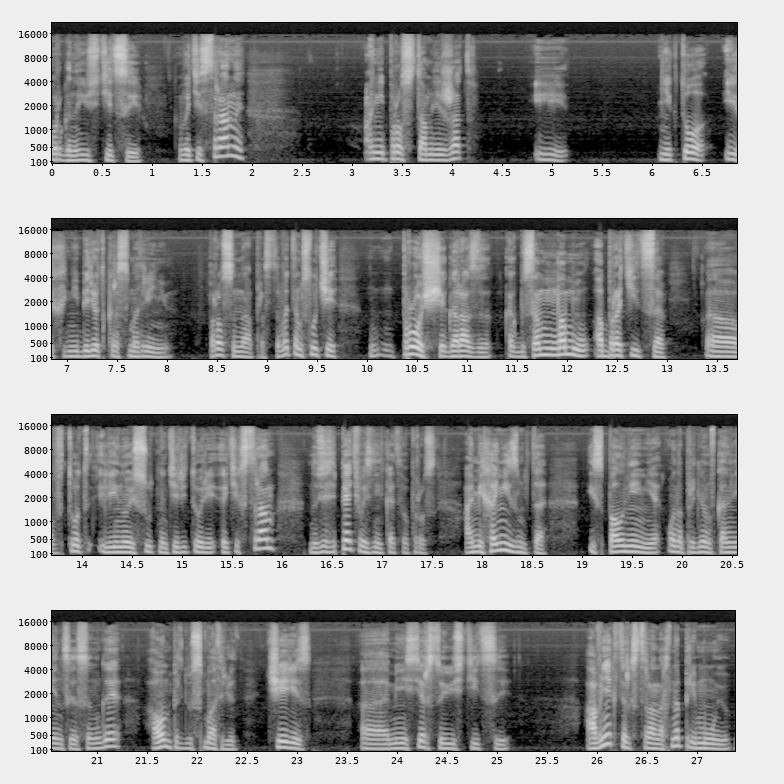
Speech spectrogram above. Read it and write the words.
органы юстиции в эти страны, они просто там лежат, и никто их не берет к рассмотрению. Просто-напросто. В этом случае проще гораздо как бы самому обратиться э, в тот или иной суд на территории этих стран, но здесь опять возникает вопрос, а механизм-то исполнения, он определен в Конвенции СНГ, а он предусматривает через э, Министерство юстиции, а в некоторых странах напрямую.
